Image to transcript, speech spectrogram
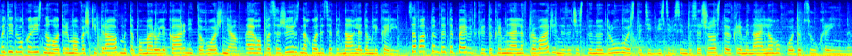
Водій двоколісного отримав важкі травми та помер у лікарні того ж дня, а його пасажир знаходиться під наглядом лікарів. За фактом ДТП відкрито кримінальне впровадження за частиною 2 статті 286 Кримінального кодексу України.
